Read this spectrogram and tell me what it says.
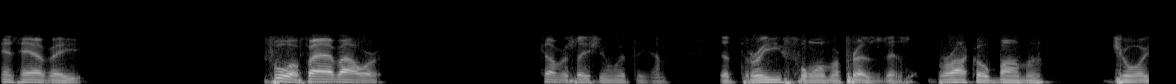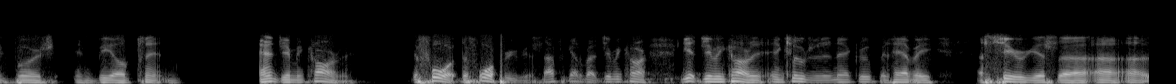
and have a four or five hour conversation with them. The three former presidents Barack Obama, George Bush, and Bill Clinton, and Jimmy Carter. The four, the four previous. I forgot about Jimmy Carter. Get Jimmy Carter included in that group and have a a serious uh, uh,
